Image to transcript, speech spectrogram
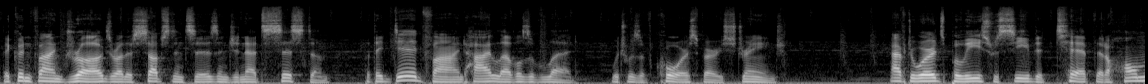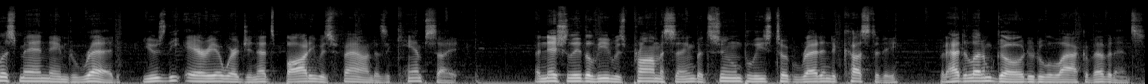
They couldn't find drugs or other substances in Jeanette's system, but they did find high levels of lead, which was, of course, very strange. Afterwards, police received a tip that a homeless man named Red used the area where Jeanette's body was found as a campsite. Initially, the lead was promising, but soon police took Red into custody, but had to let him go due to a lack of evidence.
